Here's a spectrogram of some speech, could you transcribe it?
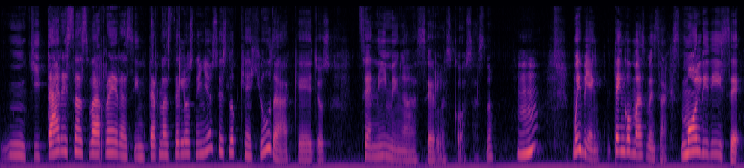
mm, quitar esas barreras internas de los niños es lo que ayuda a que ellos se animen a hacer las cosas, ¿no? Muy bien, tengo más mensajes. Molly dice,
